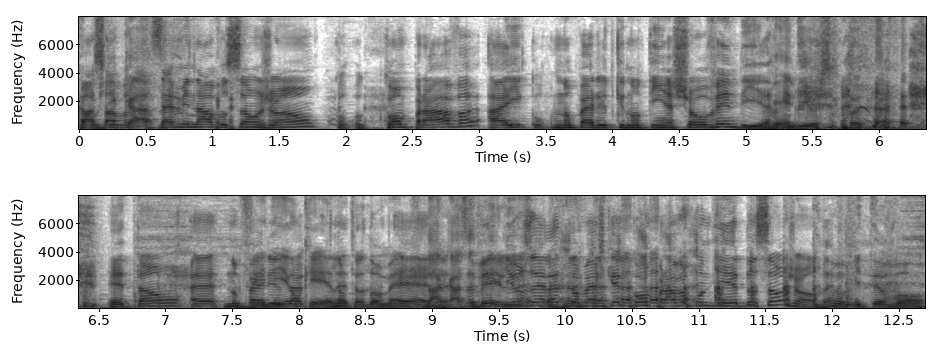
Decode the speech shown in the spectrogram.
Passava, casa. terminava o São João, co- comprava, aí no período que não tinha show, vendia. Vendi os. Então, é, no Vendia período o quê? no- Eletrodoméstico? É, Da casa vendia dele, os né? eletrodomésticos que ele comprava com dinheiro do São João, né? Muito bom.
